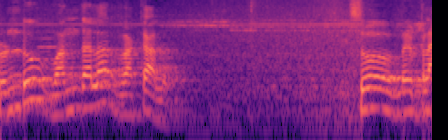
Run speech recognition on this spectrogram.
రెండు వందల రకాలు. సో మీరు ప్లాన్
